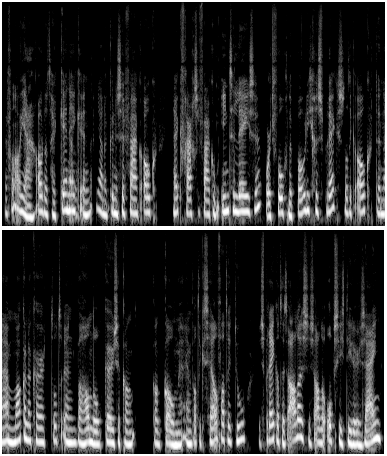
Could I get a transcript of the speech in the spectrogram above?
En van, oh ja, oh, dat herken ik. En ja, dan kunnen ze vaak ook, ik vraag ze vaak om in te lezen voor het volgende polygesprek, zodat ik ook daarna makkelijker tot een behandelkeuze kan, kan komen. En wat ik zelf altijd doe, bespreek altijd alles, dus alle opties die er zijn.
